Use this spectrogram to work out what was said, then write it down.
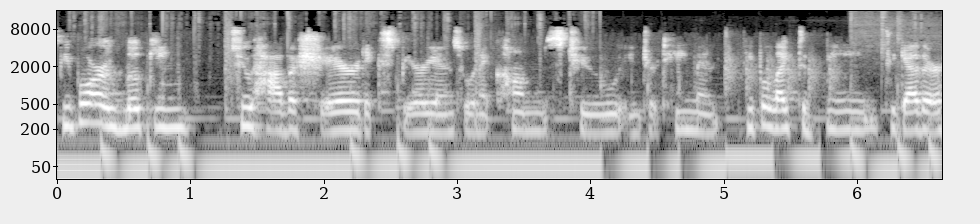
People are looking to have a shared experience when it comes to entertainment. People like to be together.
